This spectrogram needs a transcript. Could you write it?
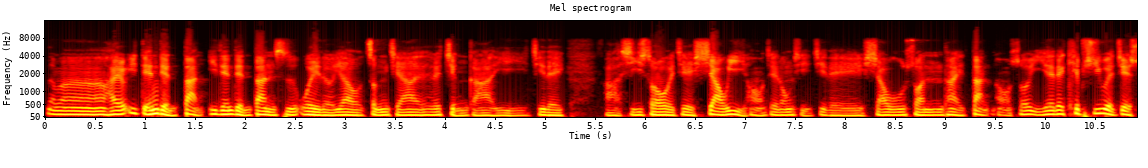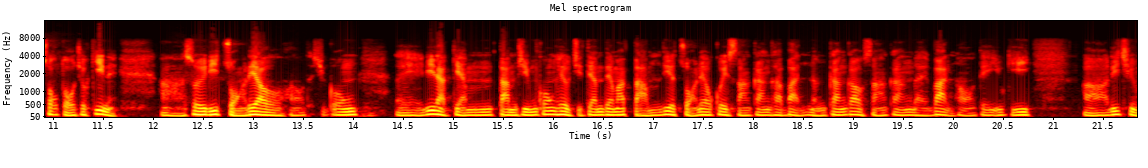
那么还有一点点氮，一点点氮是为了要增加增加伊即个。啊，吸收的这效益吼，这东西这个硝酸态氮吼，所以伊个吸收的这速度就紧诶啊，所以你转了吼，就是讲诶，你若兼担心讲有一点点啊淡，你转了过三工较慢，两工到三工来慢吼，对，尤其。啊，你像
